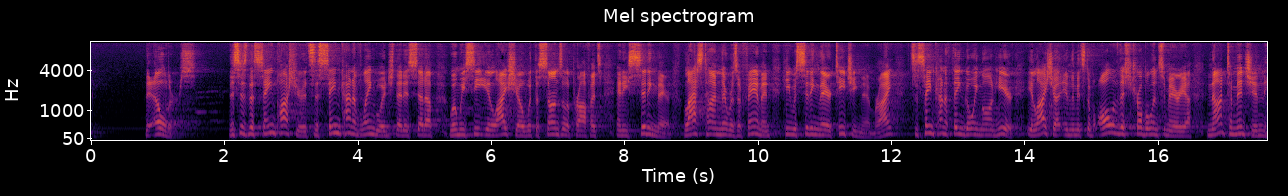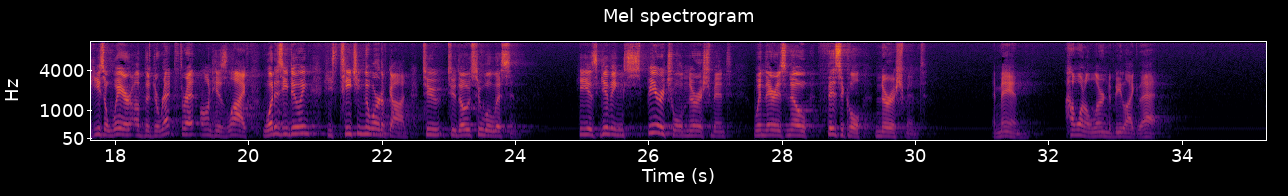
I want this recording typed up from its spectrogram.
the elders. This is the same posture. It's the same kind of language that is set up when we see Elisha with the sons of the prophets and he's sitting there. Last time there was a famine, he was sitting there teaching them, right? It's the same kind of thing going on here. Elisha, in the midst of all of this trouble in Samaria, not to mention he's aware of the direct threat on his life, what is he doing? He's teaching the word of God to, to those who will listen. He is giving spiritual nourishment when there is no physical nourishment. And man, I want to learn to be like that.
